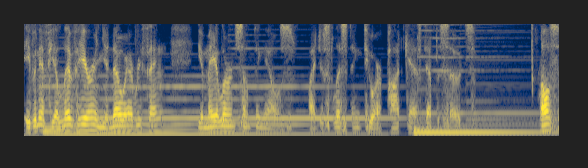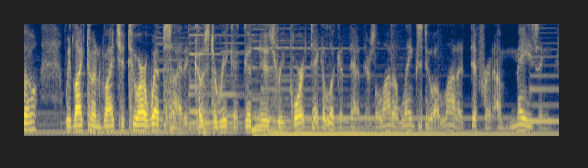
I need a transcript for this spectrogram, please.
Even if you live here and you know everything, you may learn something else by just listening to our podcast episodes. Also, we'd like to invite you to our website at Costa Rica Good News Report. Take a look at that. There's a lot of links to a lot of different amazing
